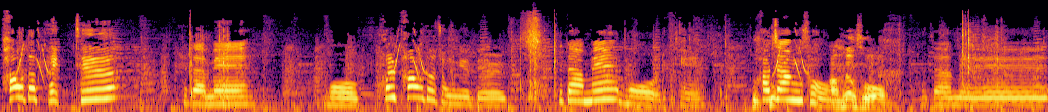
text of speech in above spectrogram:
파우더 팩트, 그 다음에 뭐 펄 파우더 종류들, 그 다음에 뭐 이렇게 그- 그- 화장솜, 아 화장솜. 그 다음에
